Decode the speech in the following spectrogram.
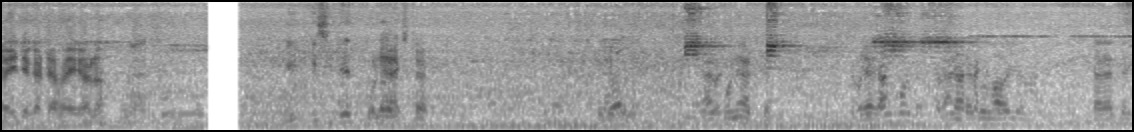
চলো গাড়িটা কাটা হয়ে গেল। এসিতে পনেরো আটটা? হ্যাঁ পনেরো আটটা? তাড়াতাড়ি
